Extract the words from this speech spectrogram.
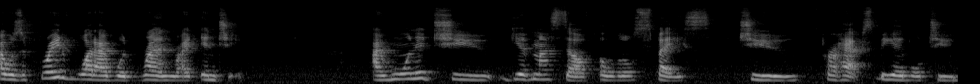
I was afraid of what I would run right into. I wanted to give myself a little space to perhaps be able to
